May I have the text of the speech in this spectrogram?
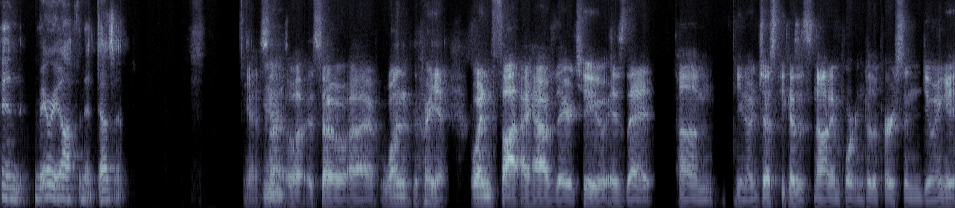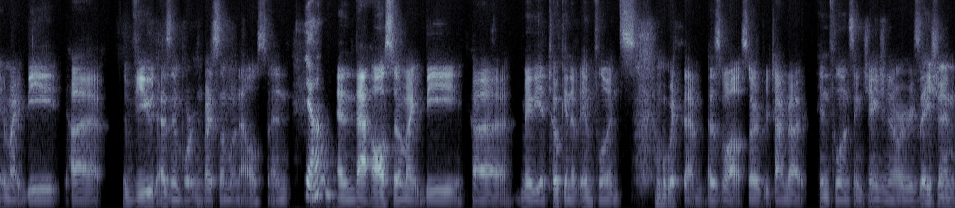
and very often it doesn't. Yeah so, yeah. so uh, one yeah one thought i have there too is that um you know just because it's not important to the person doing it it might be uh, viewed as important by someone else and yeah and that also might be uh, maybe a token of influence with them as well so if you're talking about influencing change in an organization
